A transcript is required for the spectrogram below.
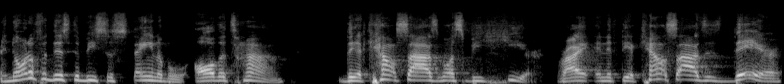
in order for this to be sustainable all the time, the account size must be here, right? And if the account size is there,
